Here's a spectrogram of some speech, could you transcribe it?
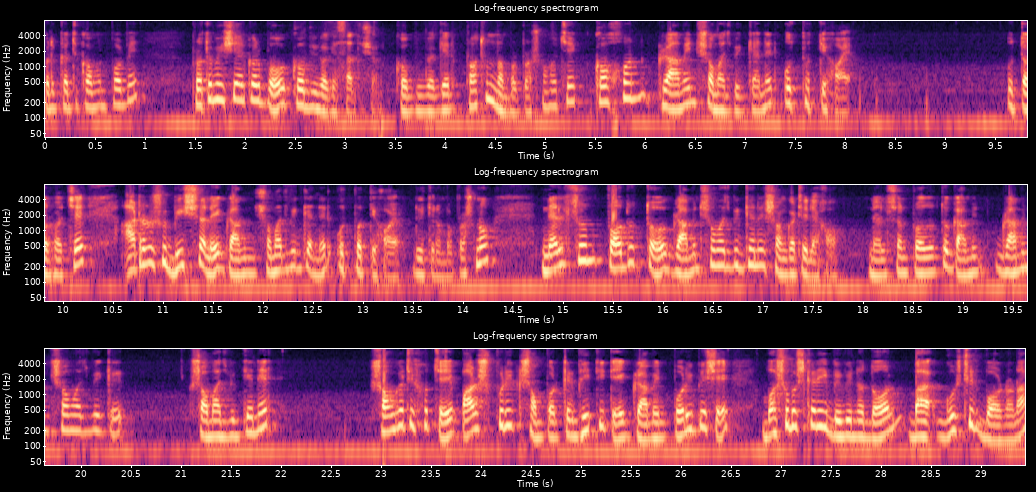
পরীক্ষাটি কমন পড়বে। প্রথমে শেয়ার করব ক বিভাগের সাজেশন ক বিভাগের প্রথম নম্বর প্রশ্ন হচ্ছে, কখন গ্রামীণ সমাজবিজ্ঞানের উৎপত্তি হয়? উত্তর হচ্ছে, আঠারোশো বিশ সালে গ্রামীণ সমাজবিজ্ঞানের উৎপত্তি হয়। দ্বিতীয় নম্বর প্রশ্ন, নেলসন প্রদত্ত গ্রামীণ সমাজবিজ্ঞানের সংজ্ঞাটি লেখ। নেলসন প্রদত্ত গ্রামীণ গ্রামীণ সমাজবিজ্ঞান সমাজবিজ্ঞানের সংজ্ঞাটি হচ্ছে, পারস্পরিক সম্পর্কের ভিত্তিতে গ্রামীণ পরিবেশে বসবাসকারী বিভিন্ন দল বা গোষ্ঠীর বর্ণনা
